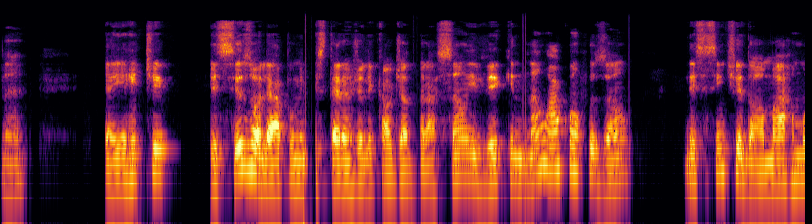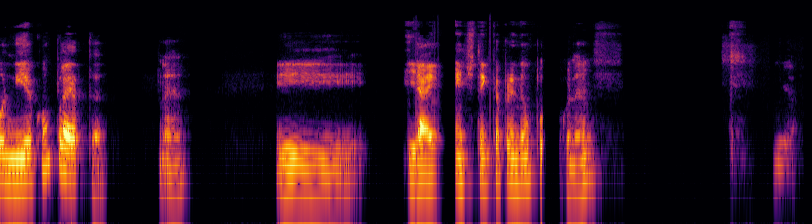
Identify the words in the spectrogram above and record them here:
Né? E aí a gente precisa olhar para o ministério angelical de adoração e ver que não há confusão nesse sentido, há uma harmonia completa, né? E, e aí a gente tem que aprender um pouco, né? Yeah.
